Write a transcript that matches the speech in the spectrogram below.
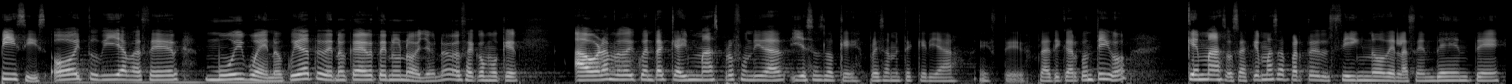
Piscis, hoy tu día va a ser muy bueno, cuídate de no caerte en un hoyo, ¿no? O sea, como que ahora me doy cuenta que hay más profundidad y eso es lo que precisamente quería este, platicar contigo. ¿Qué más? O sea, ¿qué más aparte del signo, del ascendente?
